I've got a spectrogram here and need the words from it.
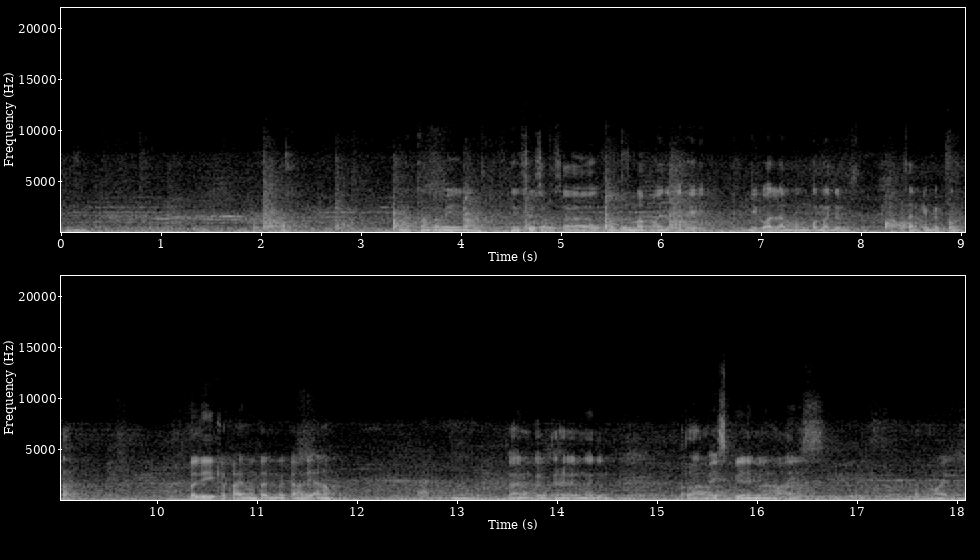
Hmm. Lang kami. Nag-search ako sa Google Map mga kasi hindi ko alam kung kung sa- saan kami punta. Bali, kakain man tayo ng tanghali, ano? Hmm. Kain mo kami tanghali mga idol. Para ma-explain namin ng maayos. Para mga idol.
